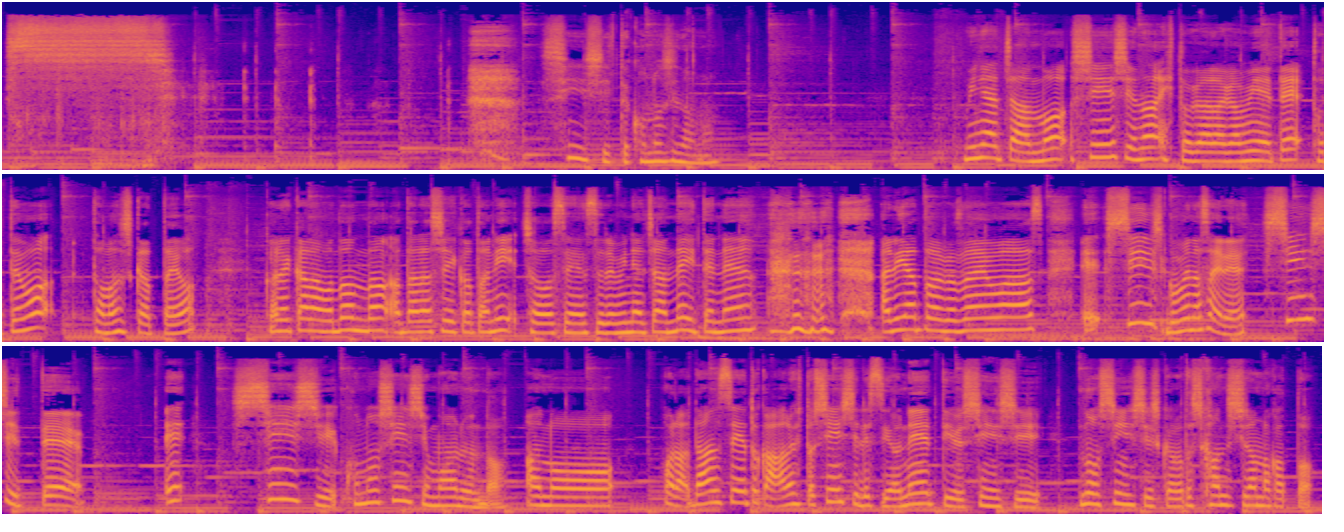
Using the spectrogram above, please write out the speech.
紳士ってこの字なの？みにゃちゃんの紳士な人柄が見えてとても楽しかったよ。これからもどんどん新しいことに挑戦するみにゃちゃんでいてね。ありがとうございます。え、紳士、ごめんなさいね。紳士って、え、紳士、この紳士もあるんだ。あのーほら、男性とかあの人紳士ですよねっていう紳士の紳士しか私漢字知らなかった。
